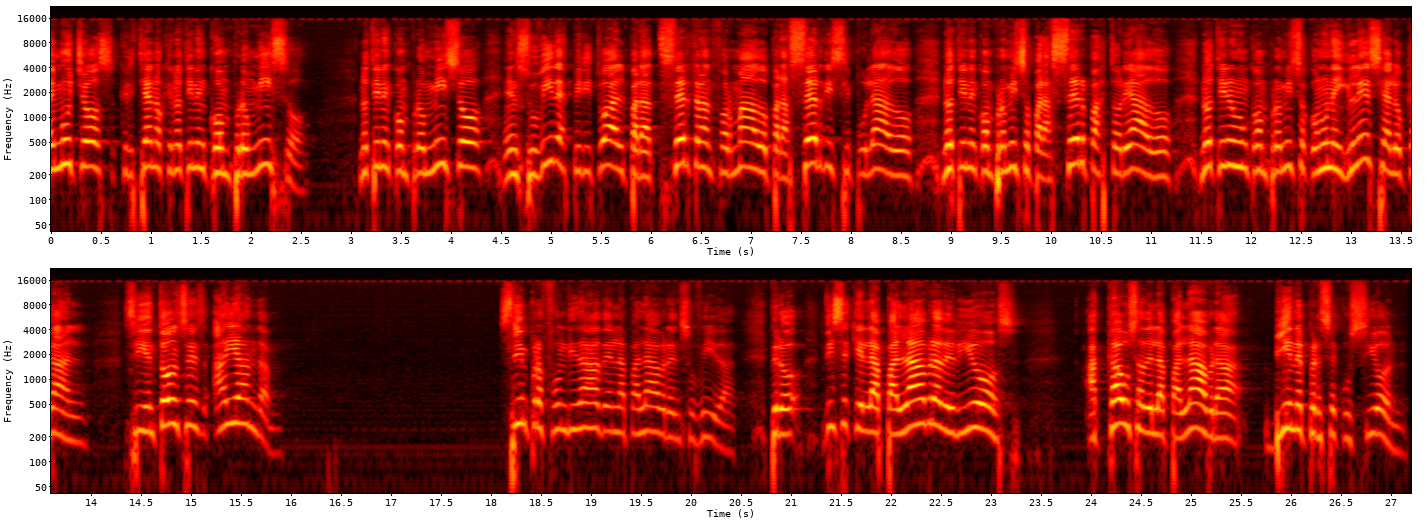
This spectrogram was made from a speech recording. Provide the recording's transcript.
Hay muchos cristianos que no tienen compromiso no tienen compromiso en su vida espiritual para ser transformado, para ser discipulado, no tienen compromiso para ser pastoreado, no tienen un compromiso con una iglesia local. Sí, entonces ahí andan, sin profundidad en la palabra en su vida. Pero dice que la palabra de Dios, a causa de la palabra, viene persecución.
